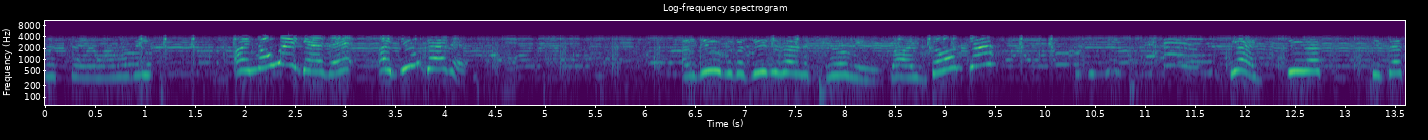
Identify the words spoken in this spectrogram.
the Freddy. Is I be? I know I get it. I do get it. I do because you're just trying to kill me, guys. Don't get. Yeah, do that to get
